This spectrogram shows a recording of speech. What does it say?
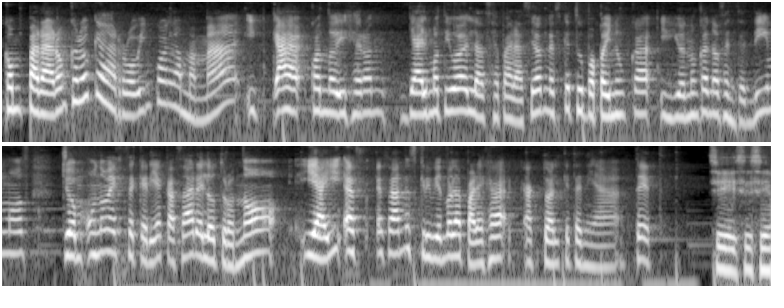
compararon creo que a Robin con la mamá y cuando dijeron ya el motivo de la separación es que tu papá y nunca y yo nunca nos entendimos yo uno se quería casar el otro no y ahí estaban describiendo la pareja actual que tenía Ted. Sí sí sí.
